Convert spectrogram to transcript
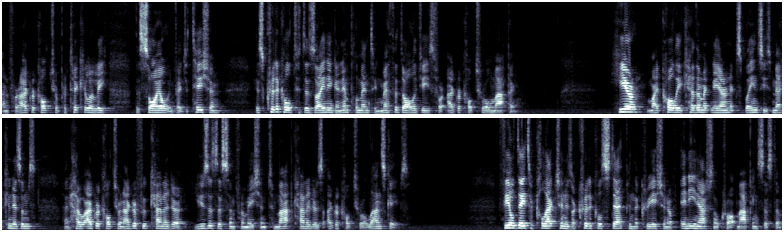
and for agriculture, particularly the soil and vegetation, is critical to designing and implementing methodologies for agricultural mapping. Here, my colleague Heather McNairn explains these mechanisms and how Agriculture and Agri-Food Canada uses this information to map Canada's agricultural landscapes. Field data collection is a critical step in the creation of any national crop mapping system.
